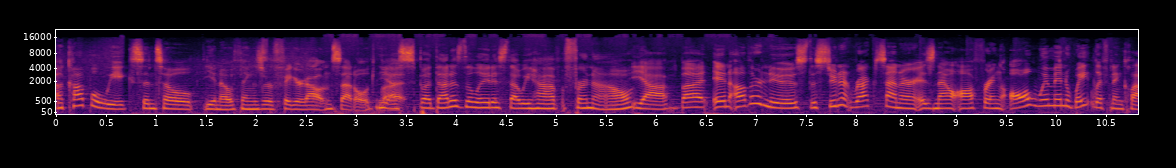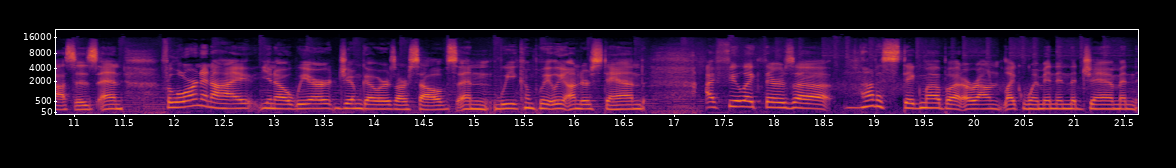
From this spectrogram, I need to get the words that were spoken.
a couple weeks until you know things are figured out and settled but yes but that is the latest that we have for now yeah but in other news the student rec center is now offering all women weightlifting classes and for Lauren and I, you know, we are gym goers ourselves and we completely understand. I feel like there's a not a stigma, but around like women in the gym. And,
